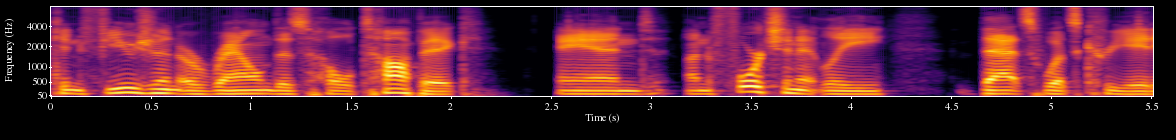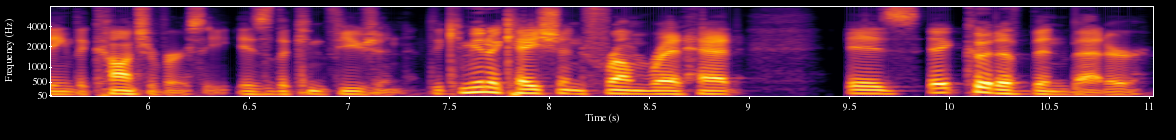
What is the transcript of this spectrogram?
confusion around this whole topic, and unfortunately, that's what's creating the controversy is the confusion. The communication from Red Hat is it could have been better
